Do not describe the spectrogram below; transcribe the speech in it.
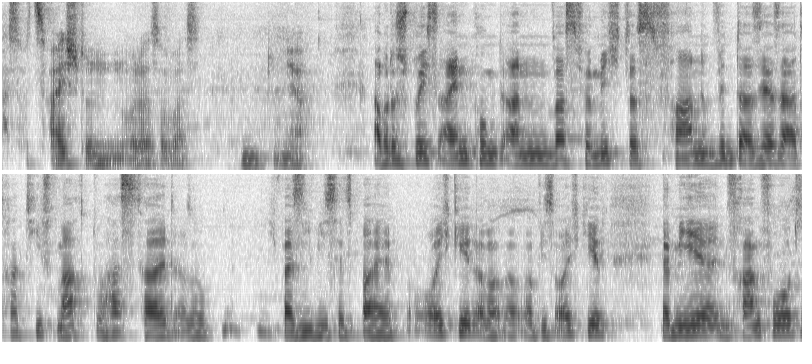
was so zwei Stunden oder sowas. Ja. Aber du sprichst einen Punkt an, was für mich das Fahren im Winter sehr, sehr attraktiv macht. Du hast halt, also ich weiß nicht, wie es jetzt bei euch geht, aber wie es euch geht. Bei mir hier in Frankfurt,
